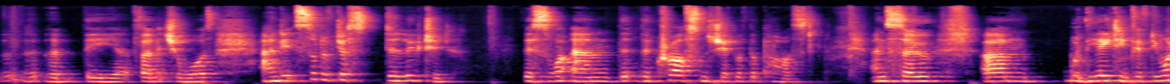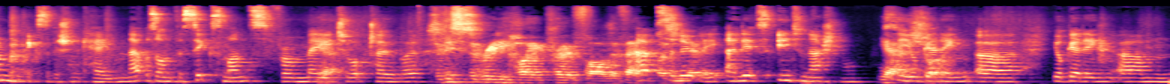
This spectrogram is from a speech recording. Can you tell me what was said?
the, the, the uh, furniture was, and it sort of just diluted this one, um, the, the craftsmanship of the past. And so um, when the 1851 exhibition came, and that was on for six months from May yeah. to October. So this is a really high profile event. Absolutely, it? and it's international. Yeah, so you're sure. getting uh, you're getting um,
